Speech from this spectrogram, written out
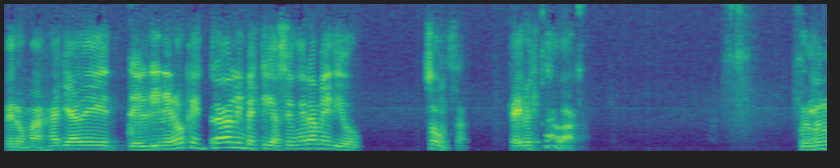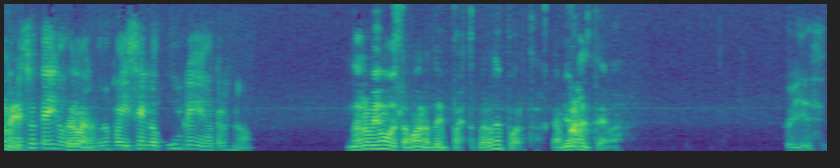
pero más allá de, del dinero que entraba, la investigación era medio sonsa, pero estaba. Pero no es lo Por mismo. eso te digo que en algunos países lo cumplen y en otros no. no es lo mismo que estamos hablando de impuestos, pero no importa. Cambiamos el tema. Oye, sí.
